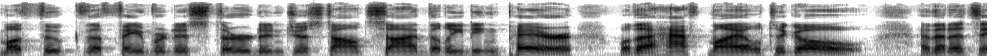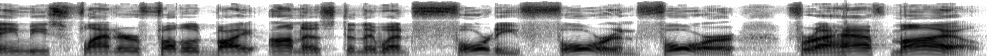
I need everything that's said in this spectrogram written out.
Mathuk, the favorite, is third and just outside the leading pair with a half mile to go. And then it's Amy's Flatter followed by Honest, and they went 44 and 4 for a half mile.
